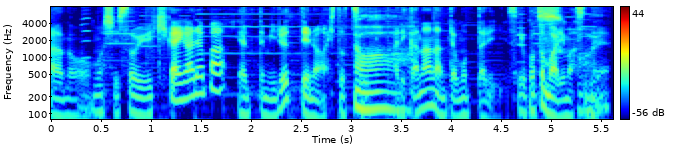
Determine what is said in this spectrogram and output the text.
あのもしそういう機会があればやってみるっていうのは一つありかななんて思ったりすることもありますね。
